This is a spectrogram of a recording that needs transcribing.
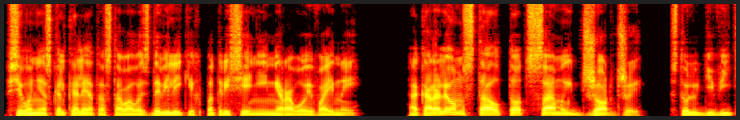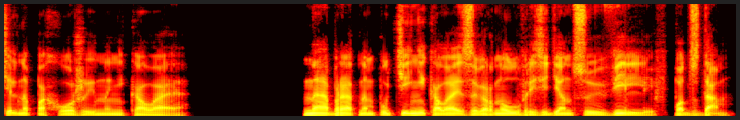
Всего несколько лет оставалось до великих потрясений мировой войны. А королем стал тот самый Джорджи, столь удивительно похожий на Николая. На обратном пути Николай завернул в резиденцию Вилли в Потсдам.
